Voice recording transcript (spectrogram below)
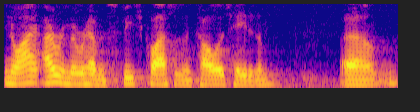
you know i, I remember having speech classes in college hated them um,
